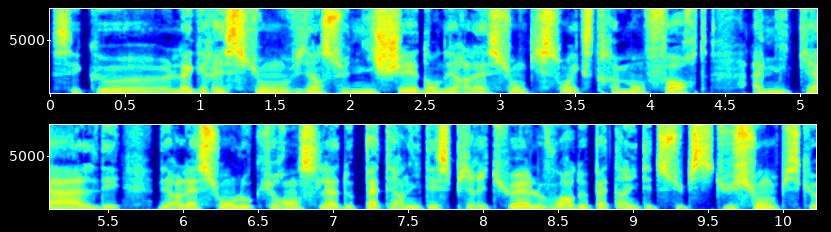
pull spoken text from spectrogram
C'est que euh, l'agression vient se nicher dans des relations qui sont extrêmement fortes, amicales, des, relations en l'occurrence là de paternité spirituelle, voire de paternité de substitution, puisque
